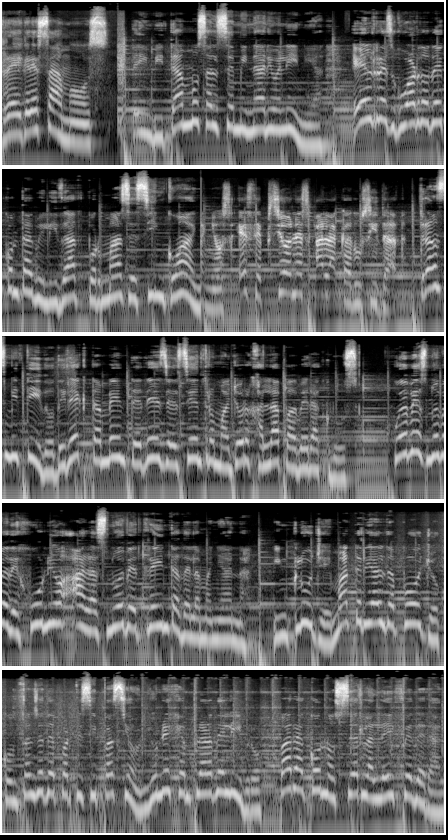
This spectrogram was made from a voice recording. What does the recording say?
Regresamos. Te invitamos al seminario en línea, El resguardo de contabilidad por más de cinco años, excepciones a la caducidad, transmitido directamente desde el Centro Mayor Jalapa, Veracruz. Jueves 9 de junio a las 9.30 de la mañana. Incluye material de apoyo, constancia de participación y un ejemplar de libro para conocer la Ley Federal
